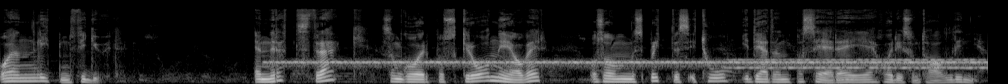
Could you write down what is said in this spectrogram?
og en liten figur. En rett strek som går på skrå nedover, og som splittes i to idet den passerer ei horisontal linje.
